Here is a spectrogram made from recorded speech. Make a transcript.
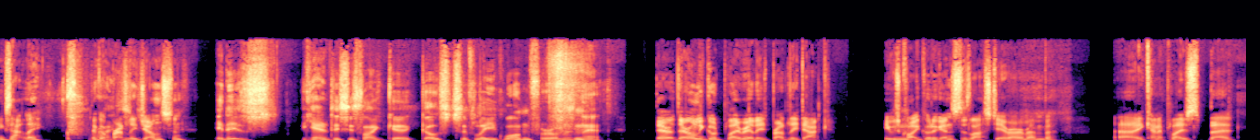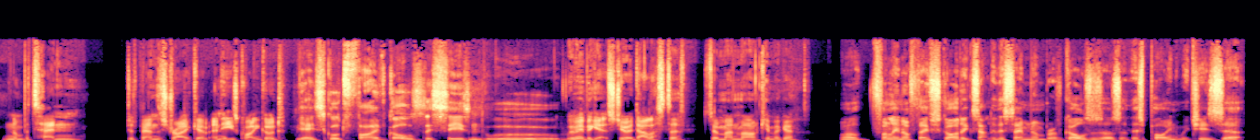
Exactly. They've got Bradley Johnson. It is. Yeah, this is like uh, ghosts of League One for us, isn't it? Their their only good play really is Bradley Dack. He was quite good against us last year. I remember. Uh, he kind of plays their number ten, just behind the striker, and he's quite good. Yeah, he scored five goals this season. Ooh. We maybe get Stuart Dallas to, to man mark him again. Well, funnily enough, they've scored exactly the same number of goals as us at this point, which is uh,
